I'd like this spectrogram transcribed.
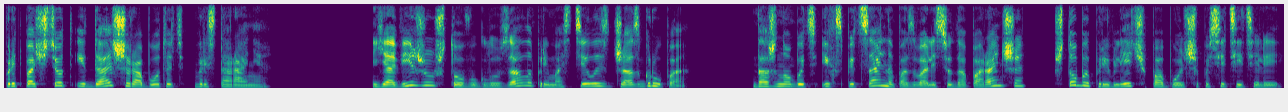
предпочтет и дальше работать в ресторане. Я вижу, что в углу зала примостилась джаз-группа. Должно быть, их специально позвали сюда пораньше, чтобы привлечь побольше посетителей.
